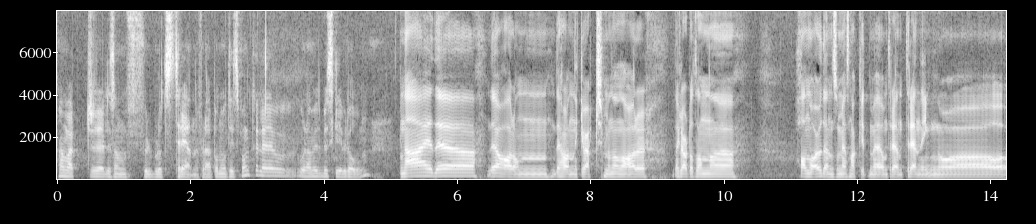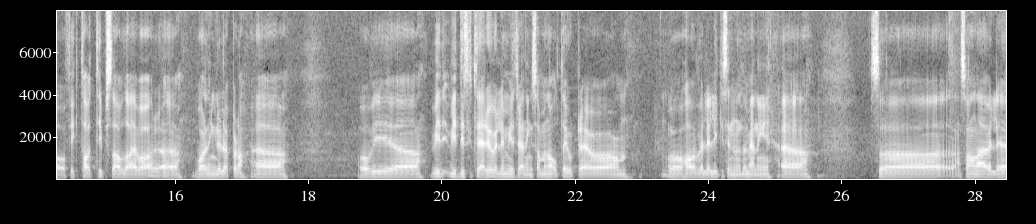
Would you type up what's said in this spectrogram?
Har han vært eh, liksom fullblods trener for deg på noe tidspunkt, eller hvordan vil du beskrive rollen? Nei, det, det, har han, det, har han, ikke vært. Men han har Det er klart at han eh, Han var jo den som jeg snakket med om trening og, og fikk ta tips av da jeg var, eh, var en yngre løper. da. Og vi, vi, vi, diskuterer jo veldig mye trening sammen og alltid har gjort det. Og, og har veldig likesinnede meninger. Så, så han er veldig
